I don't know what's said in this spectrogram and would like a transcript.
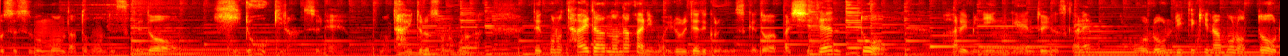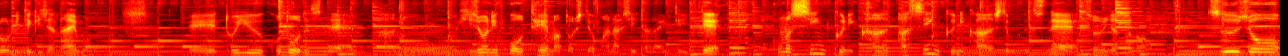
う進むもんだと思うんですけど非同期なんですよねもうタイトルそのものが。でこの対談の中にもいろいろ出てくるんですけどやっぱり自然とある意味人間というんですかねこう論理的なものと論理的じゃないもの、えー、ということをですね、あのー、非常にこうテーマとしてお話しいただいていてこの sync に関 async に関してもですねそういう意味ではその通常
